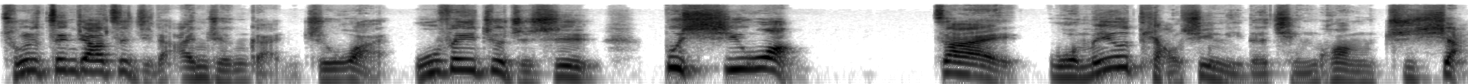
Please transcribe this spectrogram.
除了增加自己的安全感之外，无非就只是不希望在我没有挑衅你的情况之下，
